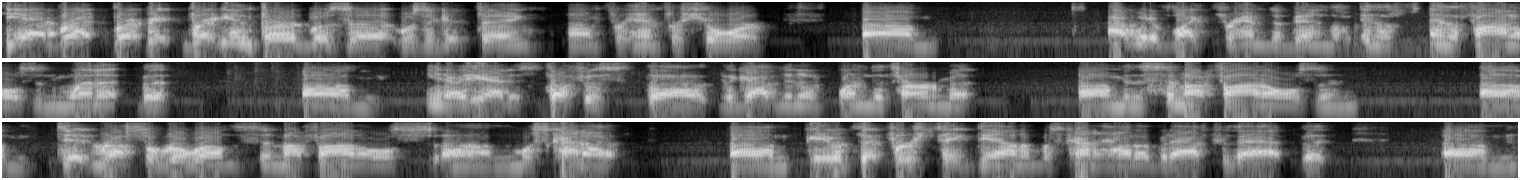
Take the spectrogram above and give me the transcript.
Yeah, Brett, Brett, Brett getting third was a was a good thing um, for him for sure. Um, I would have liked for him to have been in the, in the, in the finals and win it, but um, you know he had his toughest. Uh, the guy that ended up winning the tournament um, in the semifinals and um, didn't wrestle real well in the semifinals. Um, was kind of um, gave up that first takedown and was kind of out of it after that. But um,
